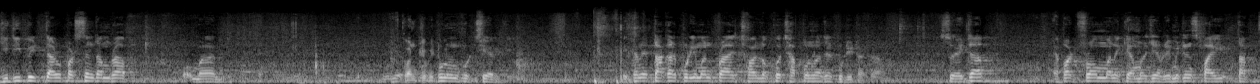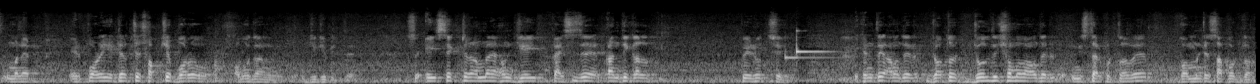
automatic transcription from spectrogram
জিডিপির তেরো পার্সেন্ট আমরা মানে, পূরণ করছি আর কি। এখানে টাকার পরিমাণ প্রায় ছয় লক্ষ ছাপ্পান্ন হাজার কোটি টাকা। সো এটা অ্যাপার্ট ফ্রম মানে কি আমরা যে রেমিটেন্স পাই তার মানে এরপরে এটা হচ্ছে সবচেয়ে বড় অবদান জিডিপিতে। সো এই সেক্টর আমরা এখন যেই ক্রাইসিসে ক্রান্তিকাল পের হচ্ছে। এখান থেকে আমাদের যত জলদি সম্ভব আমাদের নিস্তার করতে হবে। গভর্নমেন্টের সাপোর্ট দরকার।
